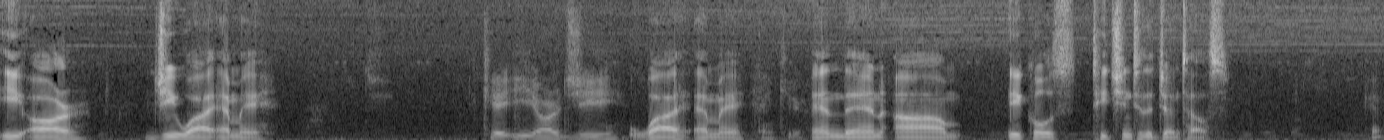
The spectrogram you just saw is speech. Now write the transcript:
E R G Y M A K E R G. Y M A, Thank you. and then um, equals teaching to the Gentiles. Okay.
